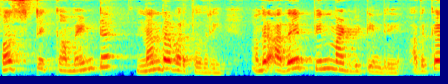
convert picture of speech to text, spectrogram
ಫಸ್ಟ್ ಕಮೆಂಟ್ ನಂದ ಬರ್ತದ್ರಿ. ಅಂದ್ರೆ ಅದೇ ಪಿನ್ ಮಾಡಿಬಿಟ್ಟಿನಿ ರೀ ಅದಕ್ಕೆ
